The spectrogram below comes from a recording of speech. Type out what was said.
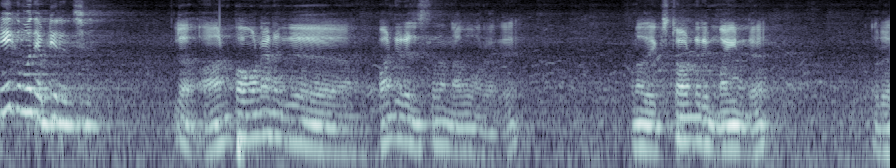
கேட்கும் போது எப்படி இருந்துச்சு? இல்லை ஆண் பாவம்னா எனக்கு பாண்டியராஜஸ் தான் ஞாபகம் வராரு. ஆனால் அது எக்ஸ்ட்ராடனரி மைண்டு ஒரு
